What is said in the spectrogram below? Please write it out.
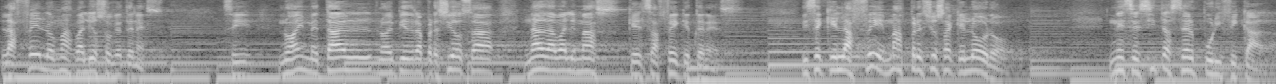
la fe es lo más valioso que tenés. ¿sí? No hay metal, no hay piedra preciosa, nada vale más que esa fe que tenés. Dice que la fe, más preciosa que el oro, necesita ser purificada.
